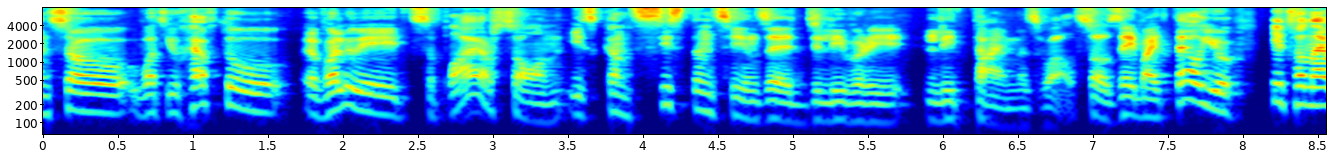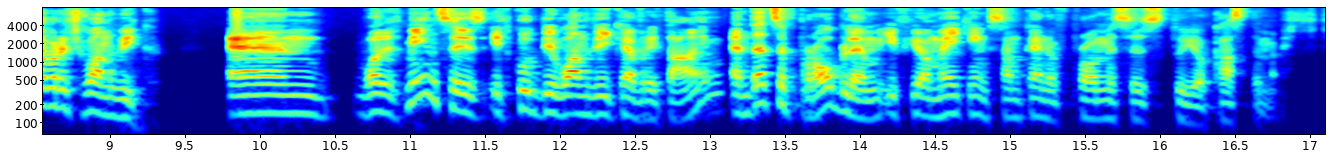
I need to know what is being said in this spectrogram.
And so what you have to evaluate suppliers on is consistency in the delivery lead time as well. So they might tell you it's on average one week. And what it means is it could be one week every time. And that's a problem if you're making some kind of promises to your customers.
